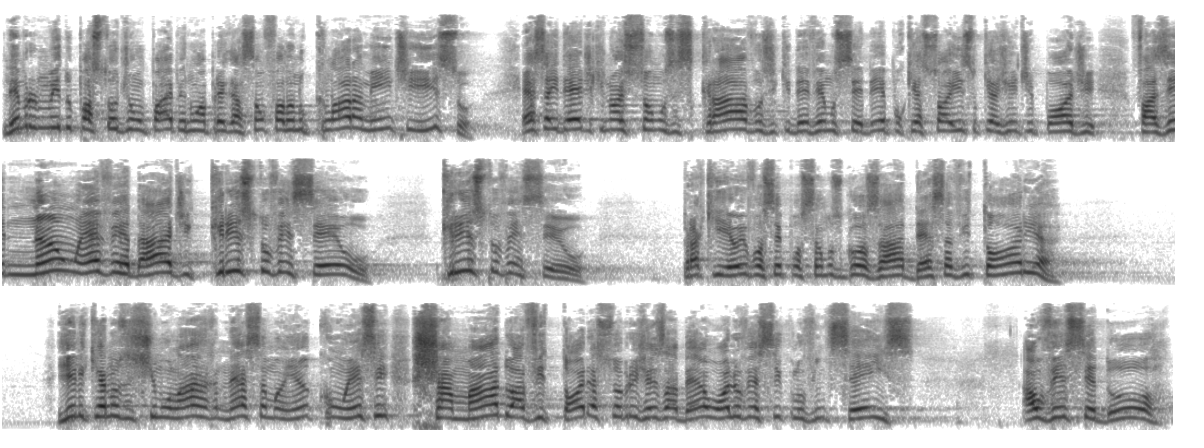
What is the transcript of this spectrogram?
Lembro-me do pastor John Piper numa pregação falando claramente isso. Essa ideia de que nós somos escravos e que devemos ceder porque é só isso que a gente pode fazer, não é verdade. Cristo venceu. Cristo venceu. Para que eu e você possamos gozar dessa vitória. E Ele quer nos estimular nessa manhã com esse chamado à vitória sobre Jezabel. Olha o versículo 26. Ao vencedor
